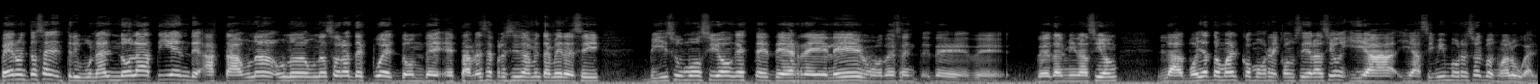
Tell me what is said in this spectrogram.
pero entonces el tribunal no la atiende hasta una, unas horas después, donde establece precisamente, mire, sí, vi su moción este de relevo, de, de, determinación, la voy a tomar como reconsideración y, y así mismo resuelvo no al lugar.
